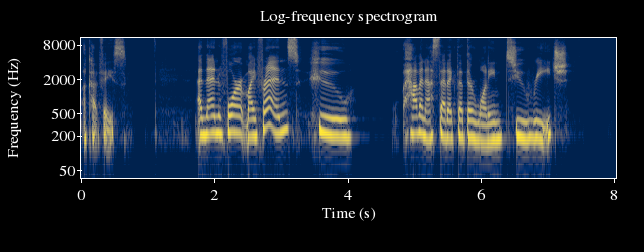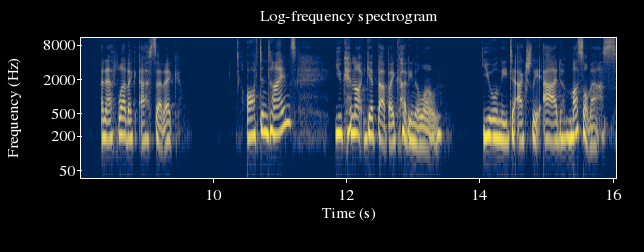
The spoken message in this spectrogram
a cut phase. And then for my friends who have an aesthetic that they're wanting to reach, an athletic aesthetic, oftentimes you cannot get that by cutting alone. you will need to actually add muscle mass.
